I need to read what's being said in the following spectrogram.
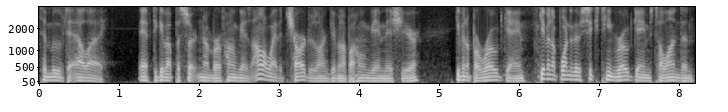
to move to LA. They have to give up a certain number of home games. I don't know why the Chargers aren't giving up a home game this year, giving up a road game, giving up one of their 16 road games to London.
